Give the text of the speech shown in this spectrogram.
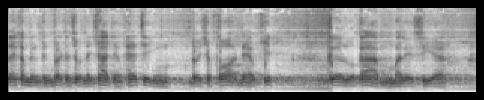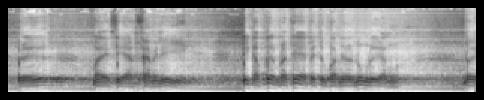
และคำนึงถึงประชาชนในชาติอย่างแท้จริง โดยเฉพาะแนวคิดเกอลัวก้ามาเลเซีย หรือมาเลเซียแฟมิลี่ที่ขับเคลื่อนประเทศไปสู่ความเจริญรุ่งเรือง โดย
